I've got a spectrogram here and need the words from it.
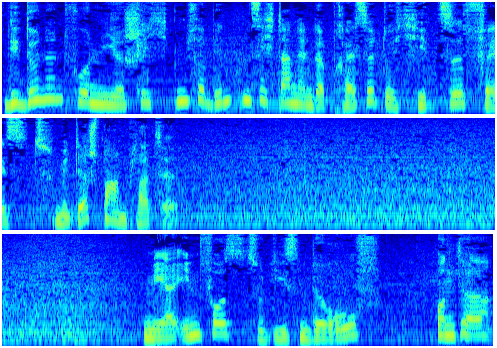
Die dünnen Furnierschichten verbinden sich dann in der Presse durch Hitze fest mit der Spanplatte. Mehr Infos zu diesem Beruf unter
